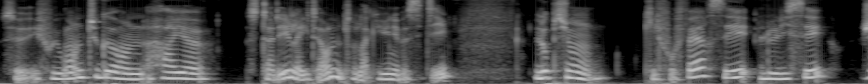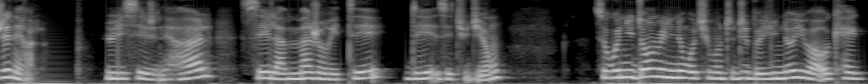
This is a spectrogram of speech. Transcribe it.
so if we want to go on higher study later on, like university, l'option qu'il faut faire, c'est le lycée général. Le lycée général, c'est la majorité des étudiants. So when you don't really know what you want to do, but you know you are okay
